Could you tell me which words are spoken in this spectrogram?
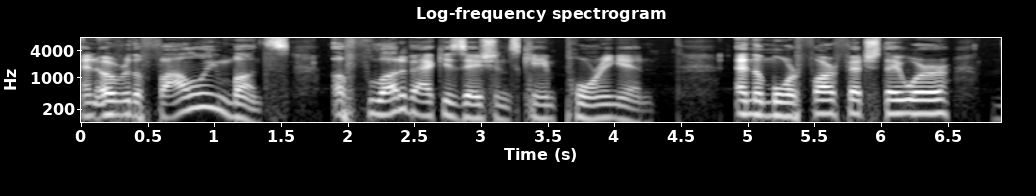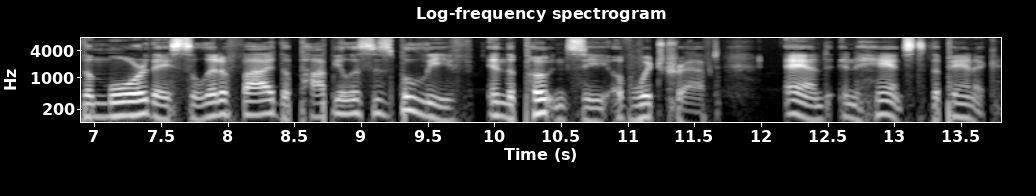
and over the following months, a flood of accusations came pouring in. And the more far fetched they were, the more they solidified the populace's belief in the potency of witchcraft and enhanced the panic.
